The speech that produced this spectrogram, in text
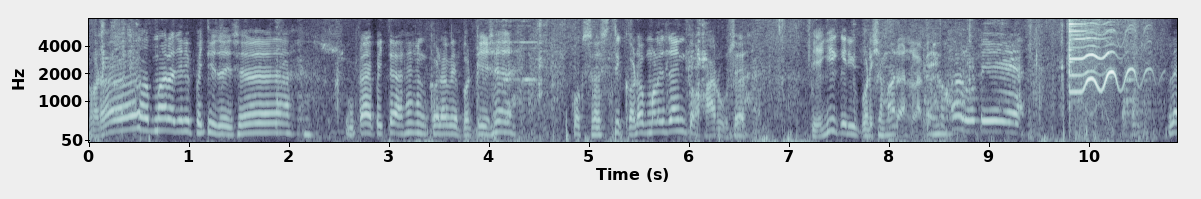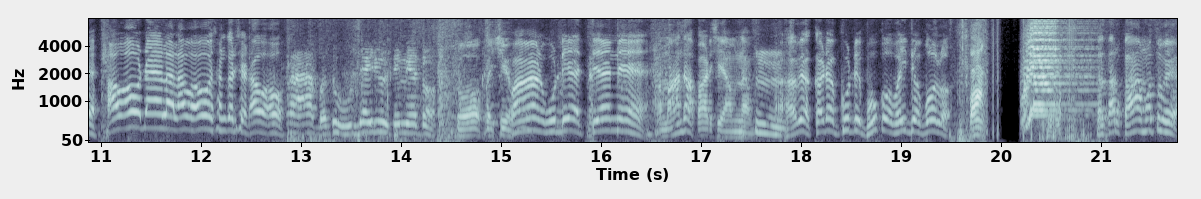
કડબ મારા જેની પતી જાય છે. છૂટા પીતા છે ને કડબે પટી છે. કોઈક સસ્તી કડબ મળી જાય ને તો સારું છે. ભેગી કરવી પડશે મારે લાગે. હા, રોટી. લે આવો આવો ડાયાલાલ આવો આવો શંકર શેઠ આવો આવો. આ બધું ઉજાડ્યું તમે તો. તો પછી પણ ઉડે તેને. માંદા પાડશે આમના. હવે કડે ફૂટી ભૂકો વૈદ્ય બોલો. તો તારું કામ હતું એ?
